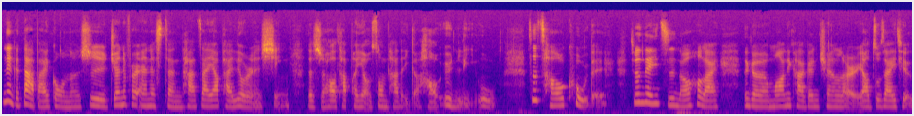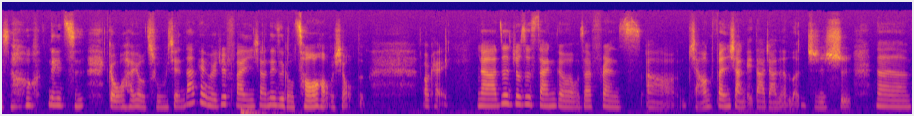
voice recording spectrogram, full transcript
那个大白狗呢？是 Jennifer Aniston，她在要拍六人行的时候，她朋友送她的一个好运礼物，这超酷的，就那一只。然后后来那个 Monica 跟 Chandler 要住在一起的时候，那只狗还有出现，大家可以回去翻一下，那只狗超好笑的。OK，那这就是三个我在 Friends 啊想要分享给大家的冷知识。那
